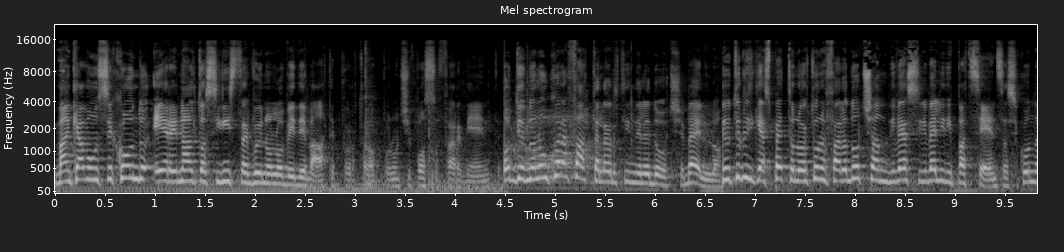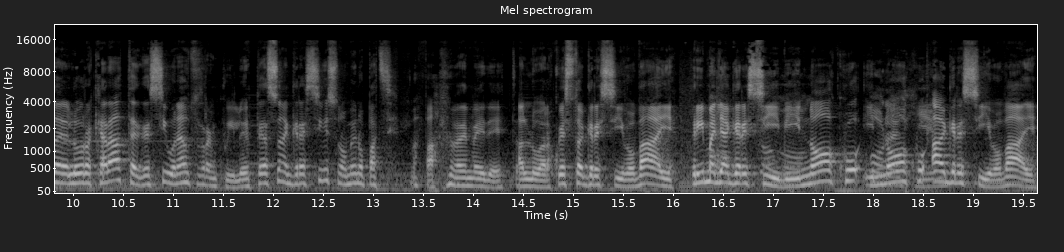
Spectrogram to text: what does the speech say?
Mancava un secondo, era in alto a sinistra e voi non lo vedevate purtroppo, non ci posso fare niente. Oddio, non l'ho ancora fatta la routine delle docce, bello. I detenuti che aspettano il loro turno e fare la doccia hanno diversi livelli di pazienza, a seconda del loro carattere, aggressivo, neutro, tranquillo. Le persone aggressive sono meno pazienti. Ma fa, non l'avrei mai detto. Allora, questo è aggressivo, vai. Prima gli aggressivi, innocuo, innocuo, aggressivo, vai.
